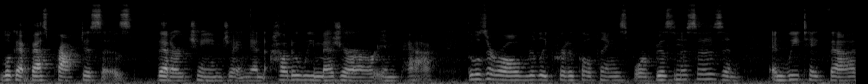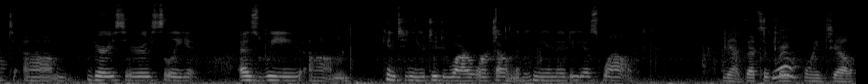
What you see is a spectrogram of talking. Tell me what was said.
look at best practices that are changing and how do we measure our impact. Those are all really critical things for businesses, and, and we take that um, very seriously as we um, continue to do our work out in the community as well. Yeah, that's a Yeah. great point, Jill.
